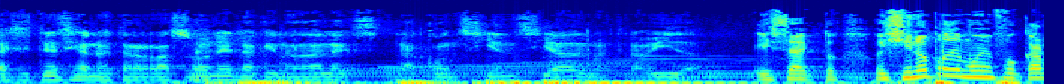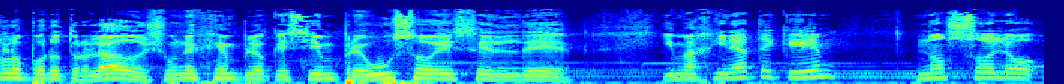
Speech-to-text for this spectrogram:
La existencia de nuestra razón es la que nos da la, conciencia de nuestra vida. Exacto. Y si no podemos enfocarlo por otro lado, yo un ejemplo que siempre uso es el de, imagínate que no solo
